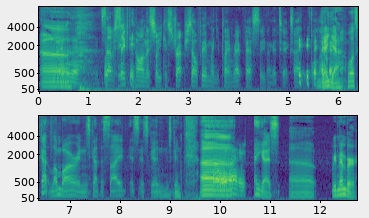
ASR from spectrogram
Uh, So have a safety harness so you can strap yourself in when you're playing Wreckfest so you don't get too excited. yeah, yeah. Well, it's got lumbar and it's got the side. It's it's good. It's good. Uh, hey guys, uh, remember,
